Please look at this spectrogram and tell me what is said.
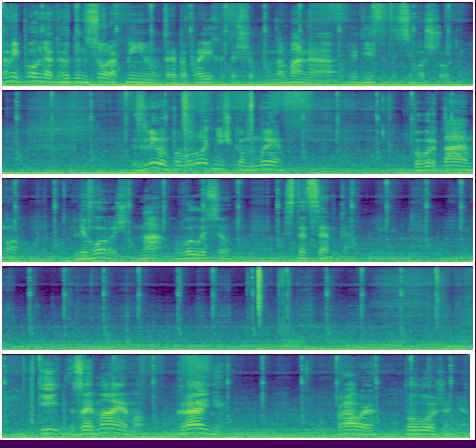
На мій погляд, годин 40 мінімум треба проїхати, щоб нормально від'їздити ці маршрути. З лівим поворотничком ми повертаємо ліворуч на вулицю Стеценка. І займаємо крайнє праве положення.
